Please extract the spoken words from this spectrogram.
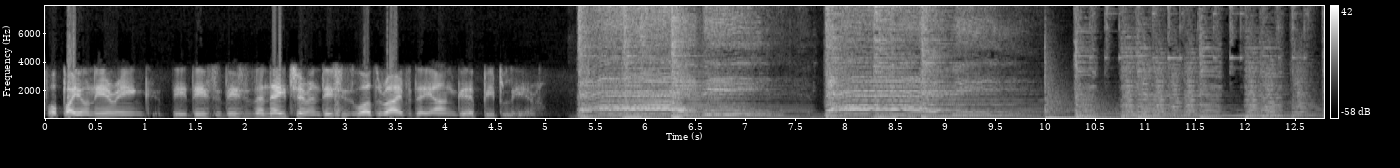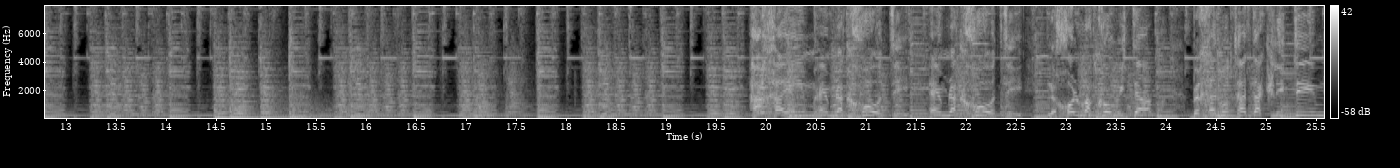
for pioneering. This, this is the nature, and this is what drives the young uh, people here. Baby, baby. החיים הם לקחו אותי, הם לקחו אותי לכל מקום איתם, בחנות התקליטים.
